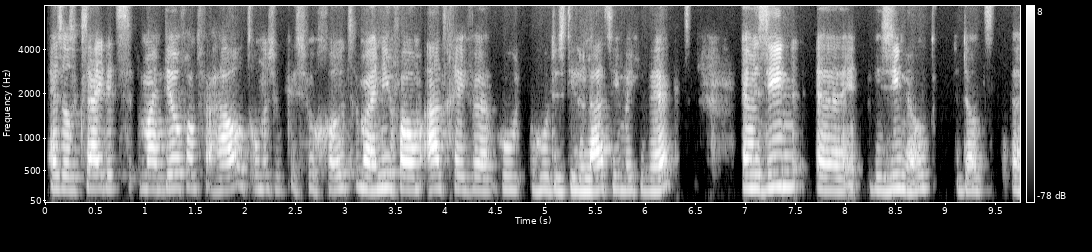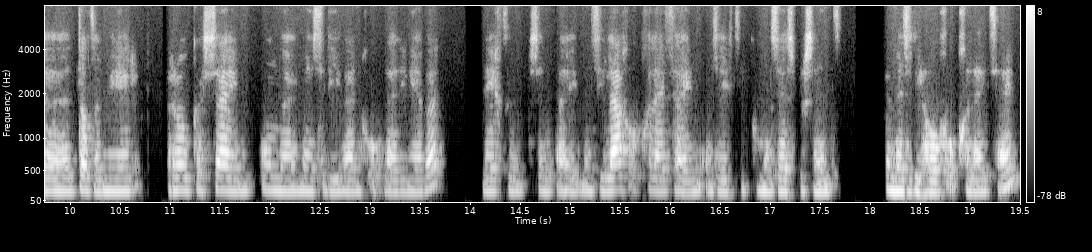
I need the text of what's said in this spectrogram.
En zoals ik zei, dit is maar een deel van het verhaal. Het onderzoek is veel groter, maar in ieder geval om aan te geven hoe, hoe dus die relatie een beetje werkt. En we zien, uh, we zien ook dat, uh, dat er meer rokers zijn onder mensen die weinig opleiding hebben. 29% bij mensen die laag opgeleid zijn en 17,6% bij mensen die hoog opgeleid zijn.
